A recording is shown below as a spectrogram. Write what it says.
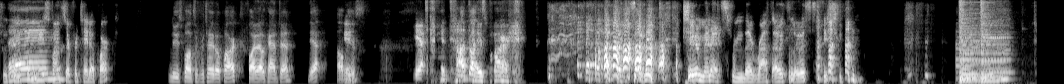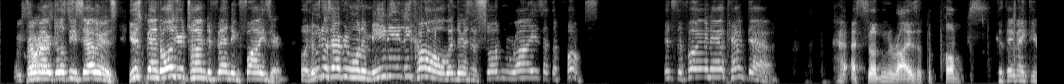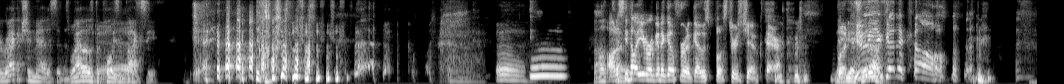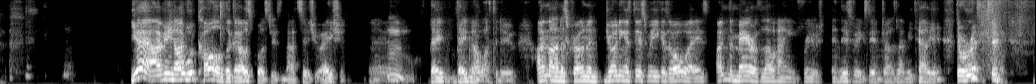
Should we come up with a new Um, sponsor for Tayto Park? New sponsor for Tayto Park. Final countdown. Yeah, obvious. Top got- House Park. it's only two minutes from the Rathout Lewis station. We From our dusty cellars, you spend all your time defending Pfizer, but who does everyone immediately call when there's a sudden rise at the pumps? It's the Fine Ale Countdown A sudden rise at the pumps. because they make the erection medicine as well as the poison Yes. vaccine. Uh, Honestly, tell thought you were going to go for a Ghostbusters joke there. but who should are you going to call? Yeah, I mean, I would call the Ghostbusters in that situation. Um, Hmm. They they know what to do. I'm Manus Cronin. Joining us this week, as always, I'm the mayor of low hanging fruit in this week's intros. Let me tell you, the, re- the-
